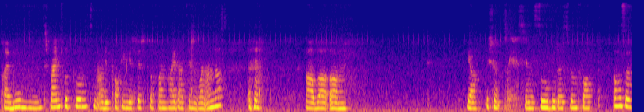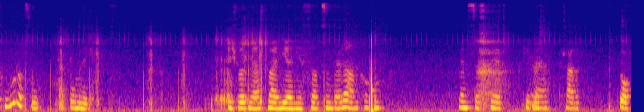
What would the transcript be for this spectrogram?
drei Buben Schweintot bumsen, aber die Pocken-Geschichte von Heider erzählen wir wann anders. aber, ähm, ja, ich finde es mir so gut als Film vor. Aber was sagst du dazu? Ja, Dominik. Ich würde mir erstmal hier die 14 Bälle angucken. Wenn es das geht. Geht nicht. Naja, schade. So.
